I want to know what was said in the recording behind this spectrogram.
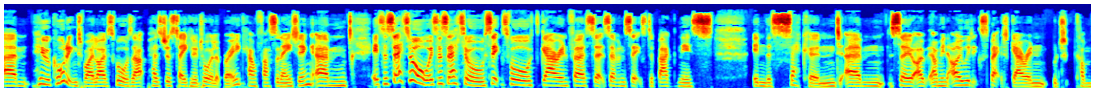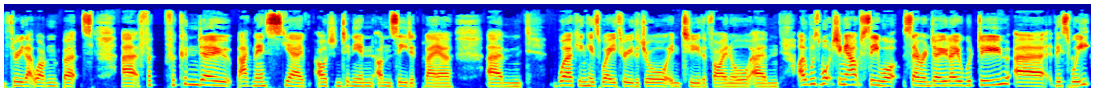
um, who, according to my live scores app, has just taken a toilet break. How fascinating! Um, it's a set all. It's a set all. Six four. Garin first set seven six to Bagnis in the second. Um, so, I, I, mean, I would expect Garin would come through that one, but uh, Facundo Bagnis, yeah, Argentinian unseeded player, um, working his way through the draw into the final. Um, I was watching out to see what Cerundolo would do uh, this week,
